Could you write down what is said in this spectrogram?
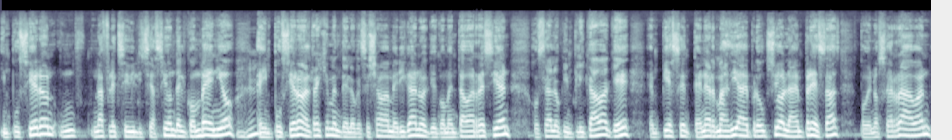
impusieron un- una flexibilización del convenio e impusieron el régimen de lo que se llama americano, el que comentaba recién, o sea, lo que implicaba que empiecen a tener más días de producción las empresas, porque no cerraban,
